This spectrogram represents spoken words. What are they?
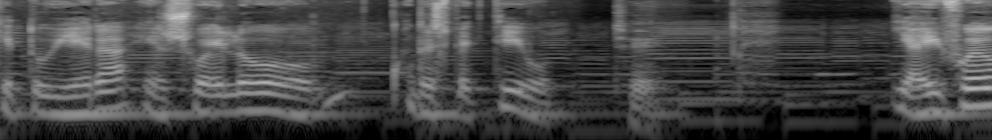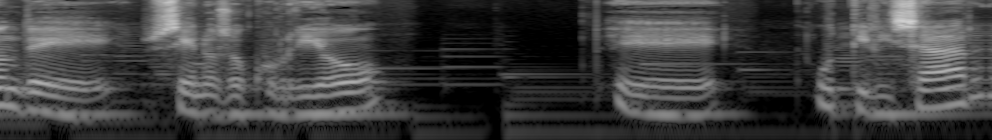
Que tuviera el suelo respectivo. Sí. Y ahí fue donde se nos ocurrió eh, utilizar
